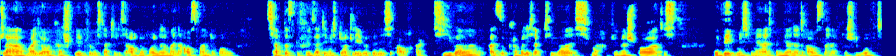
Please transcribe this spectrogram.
Klar, Mallorca spielt für mich natürlich auch eine Rolle, meine Auswanderung. Ich habe das Gefühl, seitdem ich dort lebe, bin ich auch aktiver, also körperlich aktiver. Ich mache viel mehr Sport, ich bewege mich mehr, ich bin gerne draußen an der frischen Luft.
